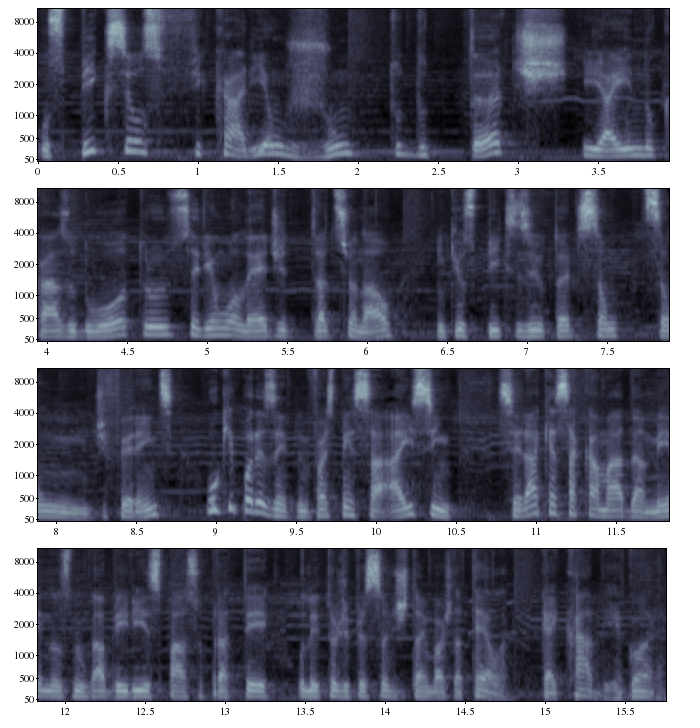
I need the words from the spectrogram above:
Os pixels ficariam junto do touch, e aí no caso do outro seria um OLED tradicional, em que os pixels e o touch são, são diferentes. O que, por exemplo, me faz pensar, aí sim, será que essa camada a menos não abriria espaço para ter o leitor de pressão digital embaixo da tela? Que aí cabe agora?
